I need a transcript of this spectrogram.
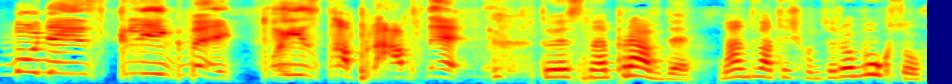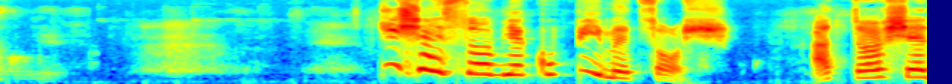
No nie jest clickbait. To jest naprawdę. To jest naprawdę. Mam 2000 robuxów. Dzisiaj sobie kupimy coś. A to się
